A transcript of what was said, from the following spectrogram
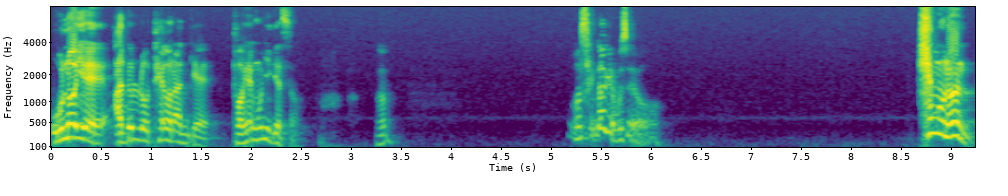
오너의 아들로 태어난 게 더 행운이겠어. 어? 어, 생각해 보세요. 행운은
